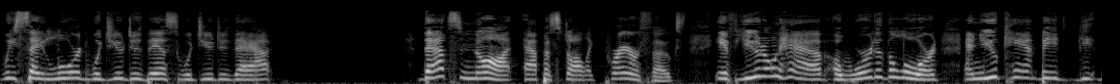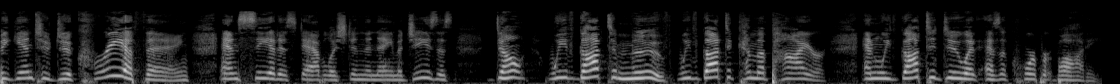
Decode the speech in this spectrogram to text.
We say, Lord, would you do this? Would you do that? That's not apostolic prayer, folks. If you don't have a word of the Lord and you can't be, begin to decree a thing and see it established in the name of Jesus, don't, we've got to move. We've got to come up higher and we've got to do it as a corporate body.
